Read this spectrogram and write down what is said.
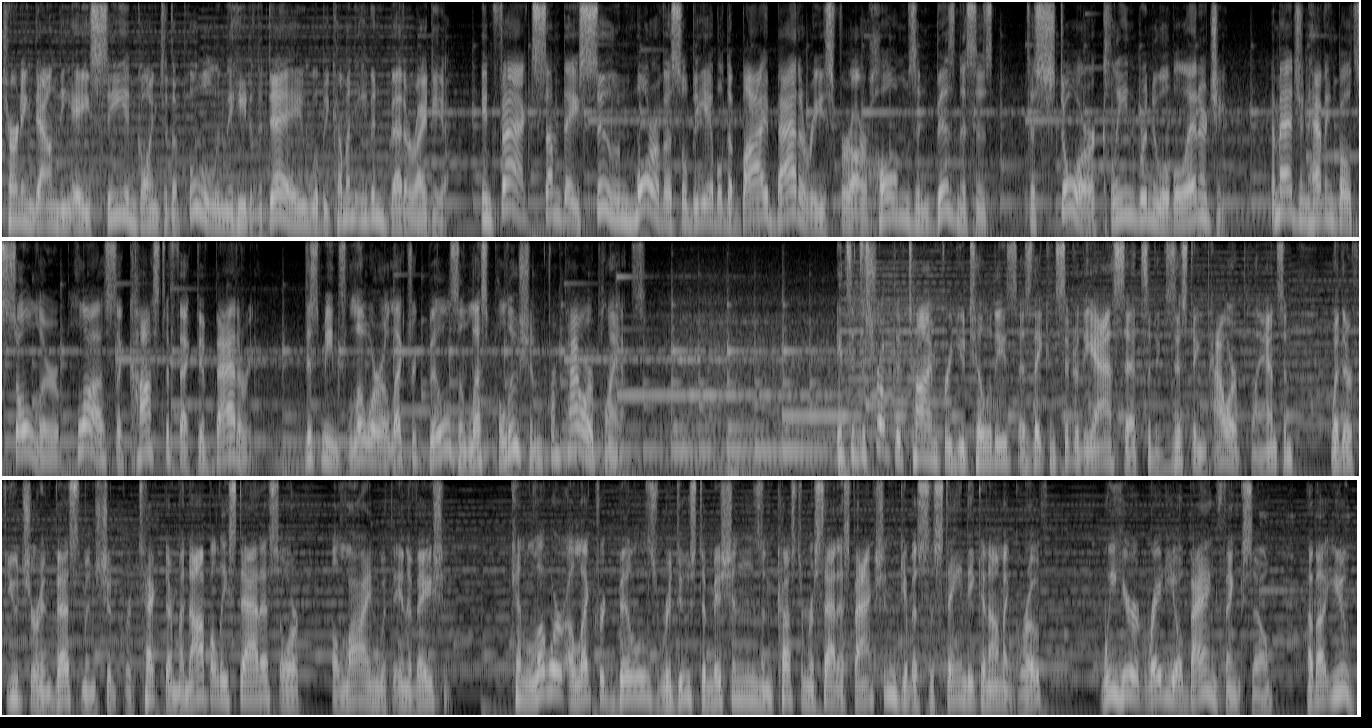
Turning down the AC and going to the pool in the heat of the day will become an even better idea. In fact, someday soon, more of us will be able to buy batteries for our homes and businesses to store clean renewable energy. Imagine having both solar plus a cost effective battery. This means lower electric bills and less pollution from power plants. It's a disruptive time for utilities as they consider the assets of existing power plants and whether future investments should protect their monopoly status or align with innovation. Can lower electric bills, reduced emissions, and customer satisfaction give us sustained economic growth? We here at Radio Bang think so. How about you?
